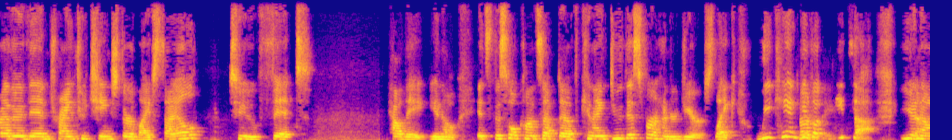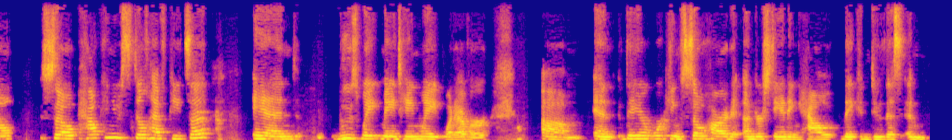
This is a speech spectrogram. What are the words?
rather than trying to change their lifestyle to fit how they you know it's this whole concept of can i do this for 100 years? Like we can't give up pizza you Yeah. know? So how can you still have pizza and lose weight maintain weight whatever? Um, and they are working so hard at understanding how they can do this and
